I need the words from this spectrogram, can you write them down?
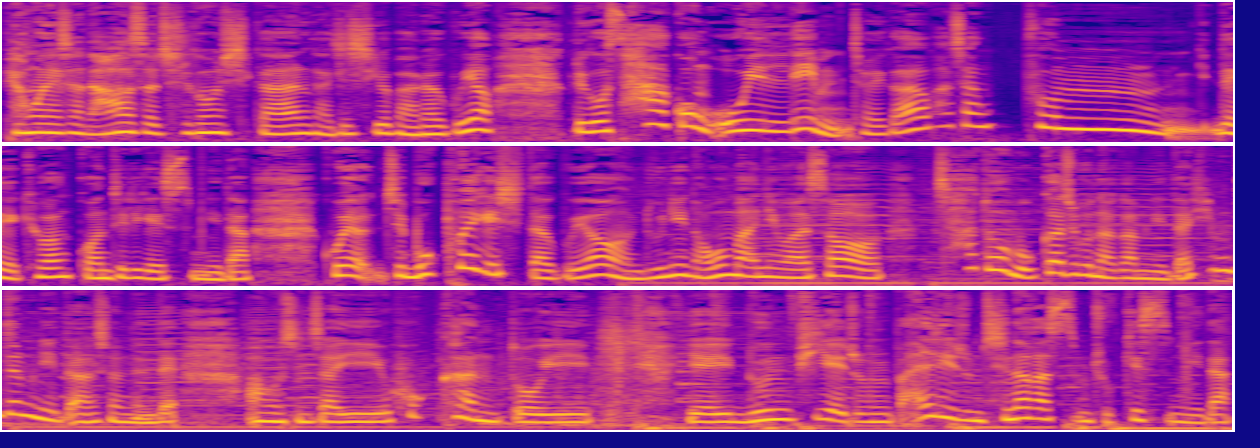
병원에서 나와서 즐거운 시간 가지시길 바라고요. 그리고 4051님 저희가 화장품 네, 교환권 드리겠습니다. 고향 지금 목포에 계시다고요. 눈이 너무 많이 와서 차도 못 가지고 나갑니다. 힘듭니다 하셨는데 아우 진짜 이 혹한 또 이 예, 눈 피해 좀 빨리 좀 지나갔으면 좋 겠습니다.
